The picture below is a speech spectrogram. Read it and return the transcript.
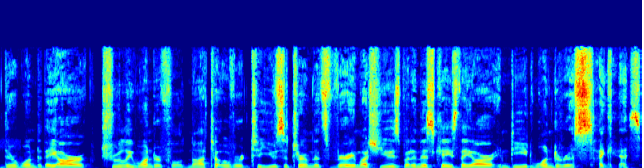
they're wonder they are truly wonderful not to over to use a term that's very much used but in this case they are indeed wondrous i guess.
